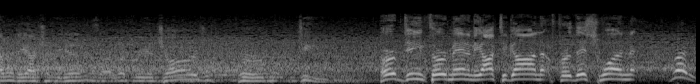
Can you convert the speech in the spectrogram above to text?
And when the action begins, our referee in charge, Herb Dean. Herb Dean, third man in the octagon for this one. Ready.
